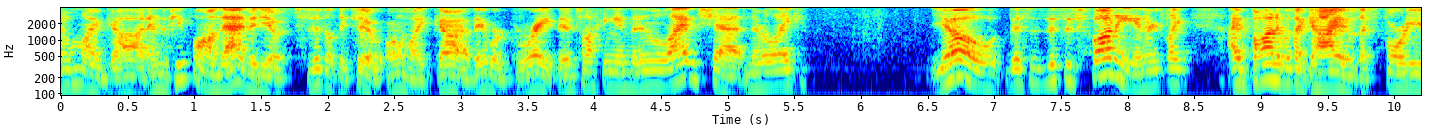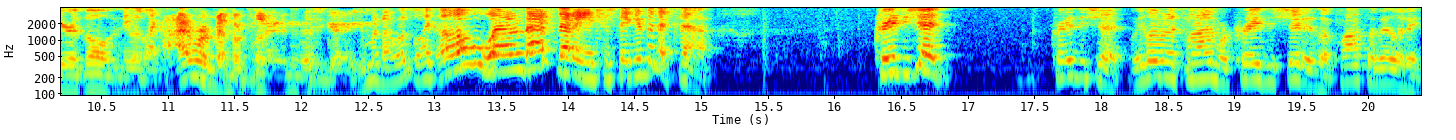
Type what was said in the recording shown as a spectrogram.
Oh my god, and the people on that video specifically too, oh my god, they were great. They were talking in the, in the live chat, and they were like, yo, this is this is funny. And they're like, I bonded with a guy that was like 40 years old, and he was like, I remember playing this game. And I was like, oh, well, that's very interesting, isn't it, sir? Crazy shit. Crazy shit. We live in a time where crazy shit is a possibility.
